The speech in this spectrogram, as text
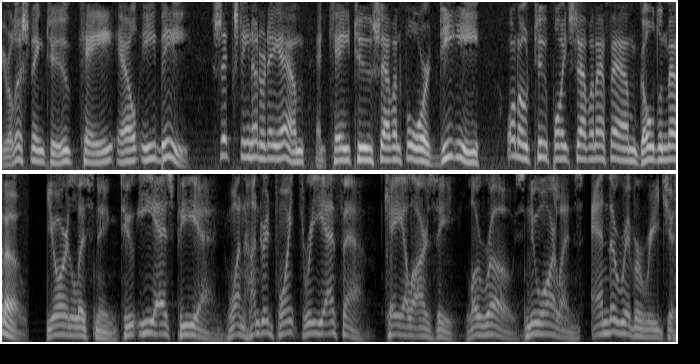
You're listening to KLEB, 1600 AM and K274DE, 102.7 FM, Golden Meadow. You're listening to ESPN 100.3 FM, KLRZ, Larose, New Orleans, and the River Region.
